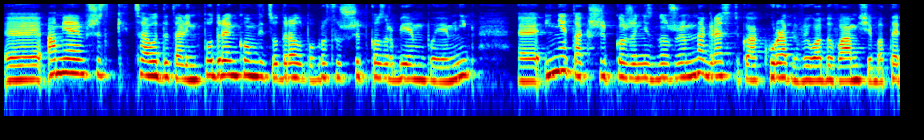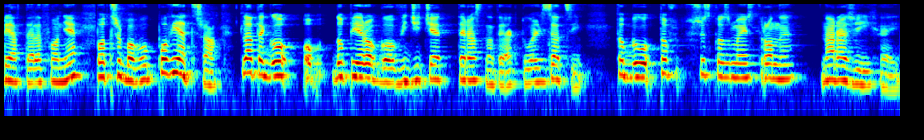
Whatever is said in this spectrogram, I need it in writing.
e, a miałem wszystki, cały detaling pod ręką, więc od razu po prostu szybko zrobiłem pojemnik e, i nie tak szybko, że nie zdążyłem nagrać, tylko akurat wyładowała mi się bateria w telefonie, potrzebował powietrza, dlatego dopiero go widzicie teraz na tej aktualizacji. To było to wszystko z mojej strony, na razie i hej.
